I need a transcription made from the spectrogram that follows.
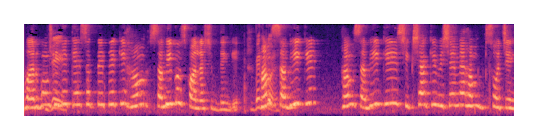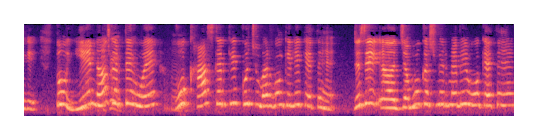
वर्गों के लिए कह सकते थे कि हम सभी को स्कॉलरशिप देंगे। हम सभी के हम सभी के शिक्षा के विषय में हम सोचेंगे। तो ये न करते हुए वो खास करके कुछ वर्गों के लिए कहते हैं। जैसे जम्मू कश्मीर में भी वो कहते हैं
